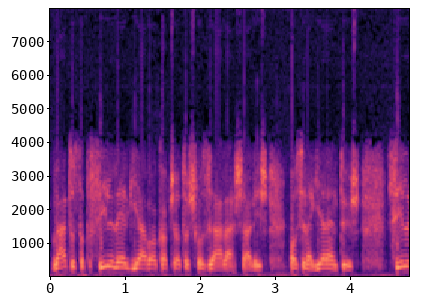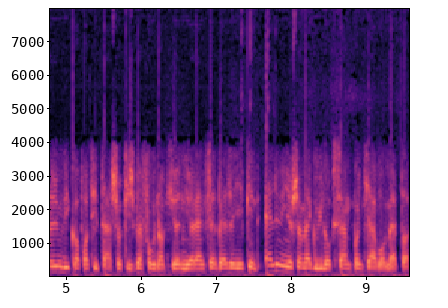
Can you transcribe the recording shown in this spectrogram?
változtat a szélenergiával kapcsolatos hozzáállásán, és valószínűleg jelentős szélerőművi kapacitások is be fognak jönni a rendszerbe. Ez egyébként előnyös a megújulók szempontjából, mert a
